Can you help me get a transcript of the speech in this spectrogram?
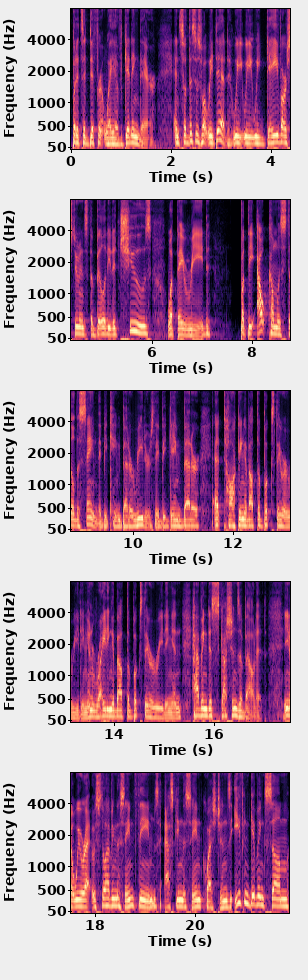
but it's a different way of getting there. And so this is what we did. We, we, we gave our students the ability to choose what they read but the outcome was still the same. They became better readers. They became better at talking about the books they were reading and writing about the books they were reading and having discussions about it. You know, we were, at, still having the same themes, asking the same questions, even giving some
